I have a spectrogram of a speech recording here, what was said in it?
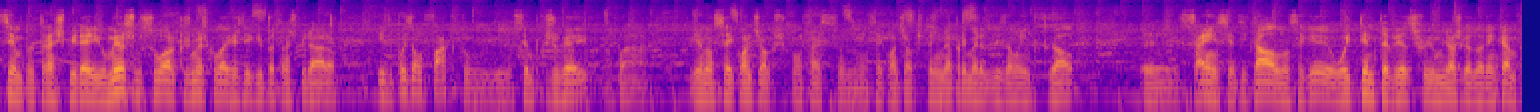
sempre transpirei o mesmo suor que os meus colegas de equipa transpiraram. E depois é um facto, eu sempre que joguei, opa, eu não sei quantos jogos, confesso, não sei quantos jogos tenho na primeira divisão em Portugal. 100, eh, 100 e tal, não sei o quê, 80 vezes fui o melhor jogador em campo.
